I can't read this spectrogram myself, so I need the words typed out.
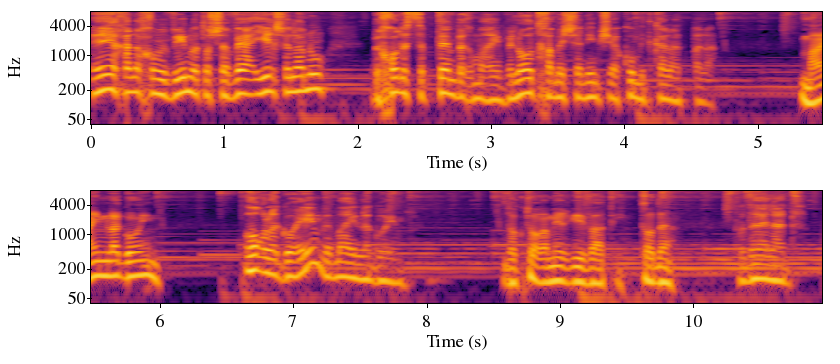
איך אנחנו מביאים לתושבי העיר שלנו בחודש ספטמבר מים ולא עוד חמש שנים שיקום מתקן ההתפלה. מים לגויים. אור לגויים ומים לגויים. דוקטור אמיר גבעתי, תודה. תודה אלעד.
